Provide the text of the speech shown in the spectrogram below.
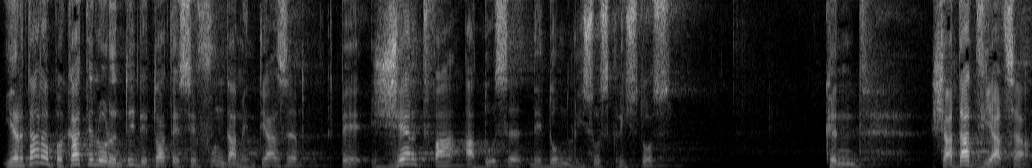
Iertarea păcatelor întâi de toate se fundamentează pe jertfa adusă de Domnul Isus Hristos când și-a dat viața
